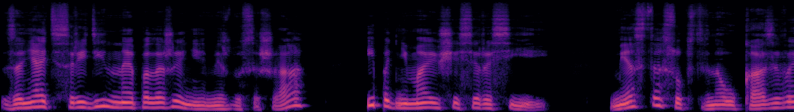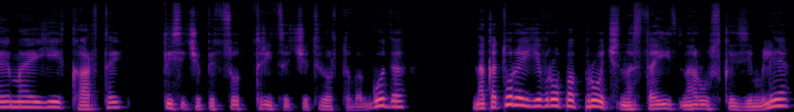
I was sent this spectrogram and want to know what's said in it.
занять срединное положение между США и поднимающейся Россией, место, собственно, указываемое ей картой 1534 года, на которой Европа прочно стоит на русской земле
